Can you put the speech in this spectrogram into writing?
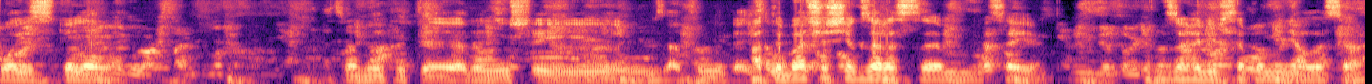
поїзд столова. Треба було прийти раніше і взяти людей. А ти бачиш, як зараз ем, цей взагалі все помінялося.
